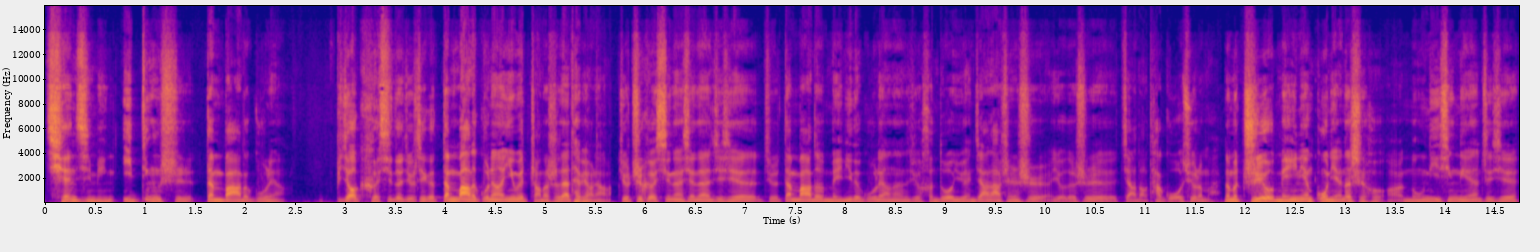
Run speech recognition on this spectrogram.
前几名一定是丹巴的姑娘。比较可惜的就是这个丹巴的姑娘，因为长得实在太漂亮了，就只可惜呢，现在这些就是丹巴的美丽的姑娘呢，就很多远嫁大城市，有的是嫁到他国去了嘛。那么只有每一年过年的时候啊，农历新年这些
